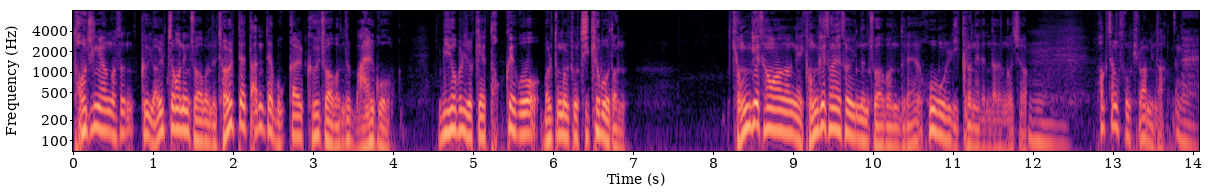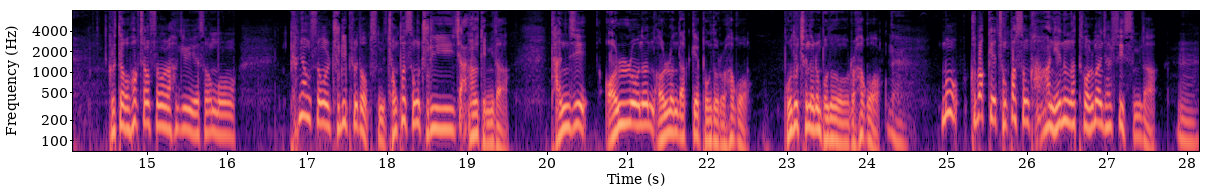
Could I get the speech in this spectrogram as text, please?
더 중요한 것은 그 열정 어린 조합원들 절대 딴 데 못 갈 그 조합원들 말고 미협을 이렇게 턱 꿰고 멀뚱멀뚱 지켜보던 경계 상황에 경계선에 서 있는 조합원들의 호응을 이끌어내야 된다는 거죠. 확장성 필요합니다. 네. 그렇다고 확장성을 하기 위해서 뭐 편향성을 줄일 필요도 없습니다. 정파성을 줄이지 않아도 됩니다. 단지 언론은 언론답게 보도를 하고 보도 채널은 보도를 하고 네. 뭐 그 밖에 정파성 강한 예능 같은 거 얼마든지 할 수 있습니다. 음.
